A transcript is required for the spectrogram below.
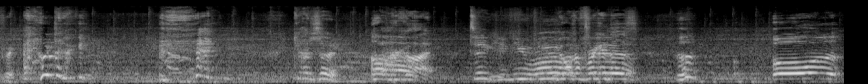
Frick. what the? God, sorry. Oh my oh, god. Taking you out. You want to freaking this? Huh? Oh,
